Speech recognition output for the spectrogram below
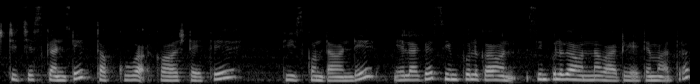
స్టిచ్చెస్ కంటే తక్కువ కాస్ట్ అయితే తీసుకుంటామండి. ఇలాగే సింపుల్గా సింపుల్గా ఉన్న వాటికైతే మాత్రం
